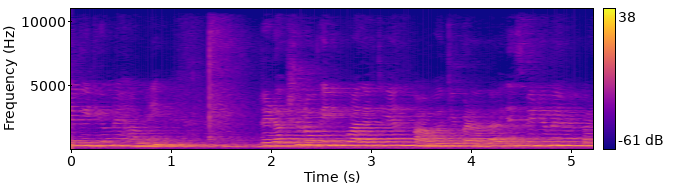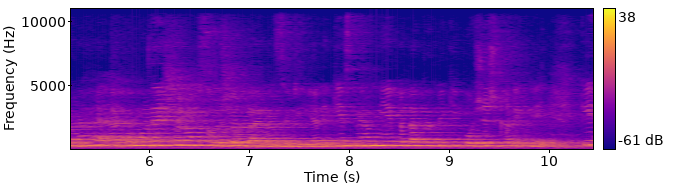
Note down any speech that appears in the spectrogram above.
पिछले वीडियो में हमने reduction of inequality and poverty पढ़ा था। इस वीडियो में हमें पढ़ना है एकोमोडेशन ऑफ़ सोशल डाइवर्सिटी यानी कि इसमें हम ये पता करने की कोशिश करेंगे कि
